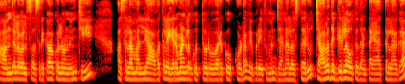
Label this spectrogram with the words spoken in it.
ఆంధ్ర వలస శ్రీకాకుళం నుంచి అసలు మళ్ళీ అవతల హిరమండలం కొత్తూరు వరకు కూడా విపరీతమైన జనాలు వస్తారు. చాలా దగ్గరలో అవుతుందంట యాత్రలాగా.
